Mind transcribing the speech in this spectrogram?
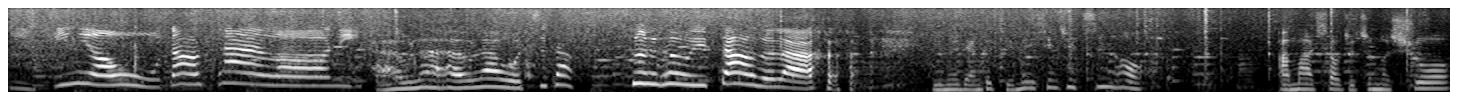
已经有五道菜了，你好啦好啦，我知道最后一道了啦。你们两个姐妹先去吃哦。”阿妈笑着这么说。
